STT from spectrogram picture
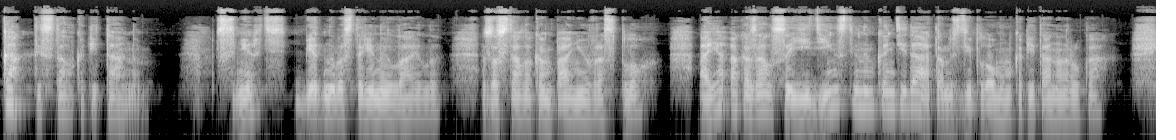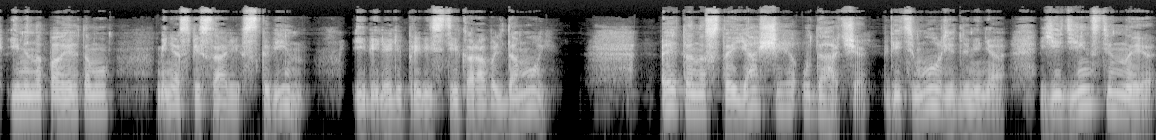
Как ты стал капитаном? Смерть бедного старины Лайла застала компанию врасплох а я оказался единственным кандидатом с дипломом капитана на руках. Именно поэтому меня списали с Квин и велели привести корабль домой. Это настоящая удача, ведь море для меня единственное,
